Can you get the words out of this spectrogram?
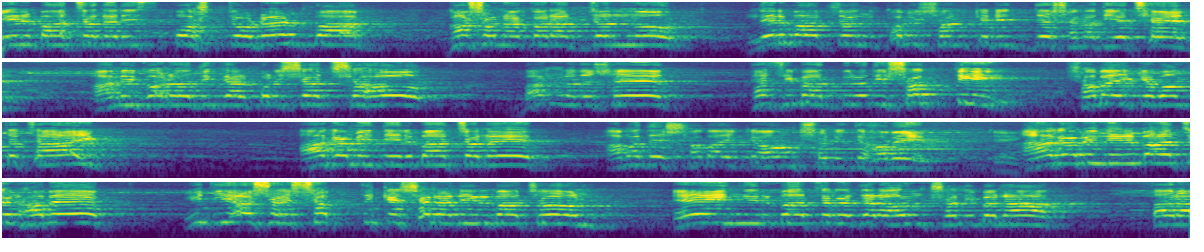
নির্বাচনের স্পষ্ট রোডম্যাপ ঘোষণা করার জন্য নির্বাচন কমিশনকে নির্দেশনা দিয়েছেন। আমি গণ অধিকার পরিষদ সহ বাংলাদেশের ফ্যাসিবাদ বিরোধী শক্তি সবাইকে বলতে চাই আগামী নির্বাচনে আমাদের সবাইকে অংশ নিতে হবে। আগামী নির্বাচন হবে ইতিহাসের সব থেকে সেরা নির্বাচন। এই নির্বাচনে যারা অংশ নেবে না তারা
